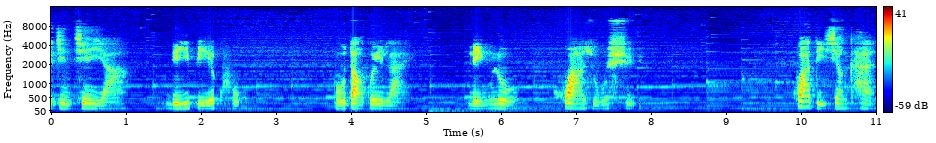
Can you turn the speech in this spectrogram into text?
尽天涯离别苦，不到归来，零落花如许。花底相看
